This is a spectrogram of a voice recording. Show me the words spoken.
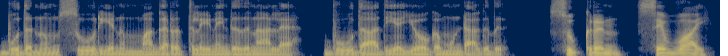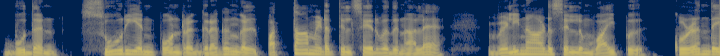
புதனும், சூரியனும் மகரத்துல இணைந்ததுனால, பூதாதிய யோகம் உண்டாகுது. சுக்ரன் செவ்வாய், புதன், சூரியன் போன்ற கிரகங்கள் 10ஆம் இடத்தில் சேர்வதுனால, வெளிநாடு செல்லும் வாய்ப்பு, குழந்தை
